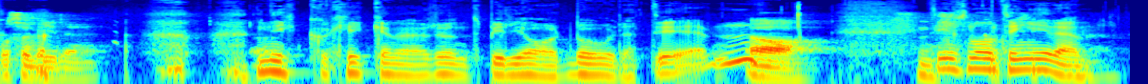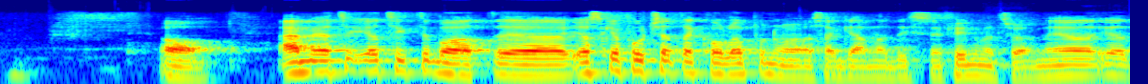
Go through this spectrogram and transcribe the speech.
och så vidare Nick och kickarna runt biljardbordet. Det mm, Ja, finns någonting i det. ja Nej, men jag, ty- jag tyckte bara att eh, jag ska fortsätta kolla på några så gamla Disney-filmer tror jag Men jag, jag,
